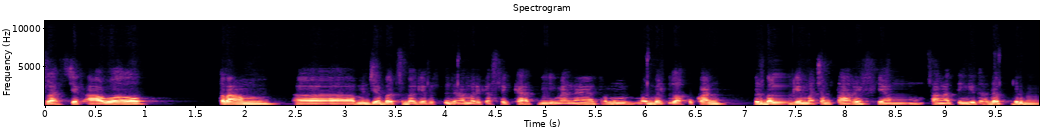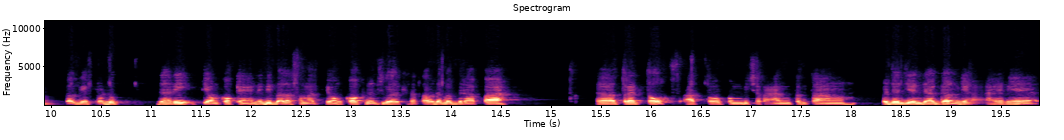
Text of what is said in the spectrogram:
lah sejak awal Trump uh, menjabat sebagai presiden Amerika Serikat, di mana Trump memperlakukan berbagai macam tarif yang sangat tinggi terhadap berbagai produk dari Tiongkok yang ini dibalas sama Tiongkok dan juga kita tahu ada beberapa uh, trade talks atau pembicaraan tentang perjanjian dagang yang akhirnya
